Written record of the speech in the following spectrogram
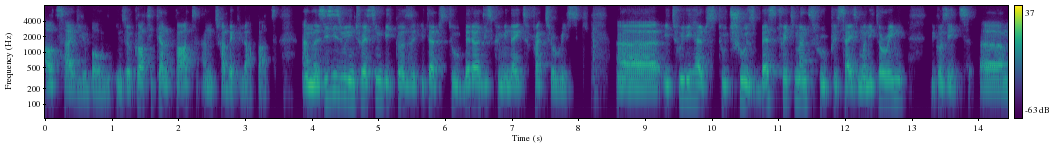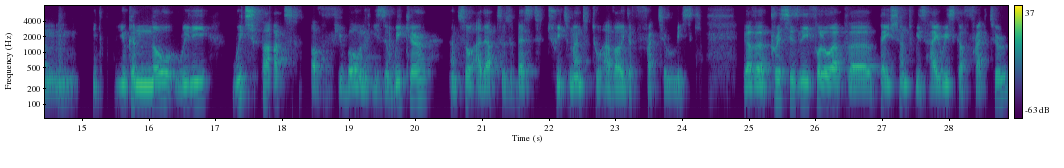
outside your bone, in the cortical part and trabecular part. And this is really interesting because it helps to better discriminate fracture risk. Uh, it really helps to choose best treatment through precise monitoring because it, um, it, you can know really which part of your bone is weaker and so adapt to the best treatment to avoid the fracture risk. You have a precisely follow-up uh, patient with high risk of fracture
